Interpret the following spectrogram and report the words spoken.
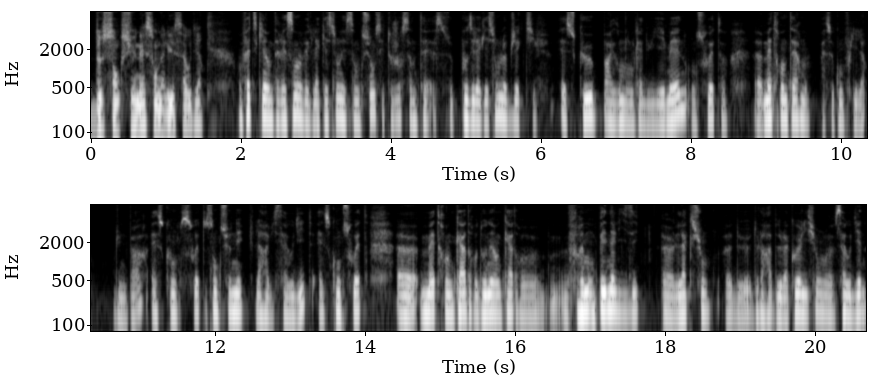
de sanctionner son allié saoudien. En fait, ce qui est intéressant avec la question des sanctions, c'est toujours se poser la question de l'objectif. Est-ce que, par exemple, dans le cas du Yémen, on souhaite mettre un terme à ce conflit-là d'une part? Est-ce qu'on souhaite sanctionner l'Arabie saoudite? Est-ce qu'on souhaite euh, mettre un cadre, donner un cadre, euh, vraiment pénaliser euh, l'action de, la coalition saoudienne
